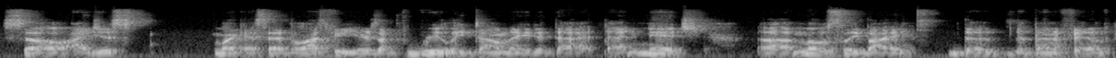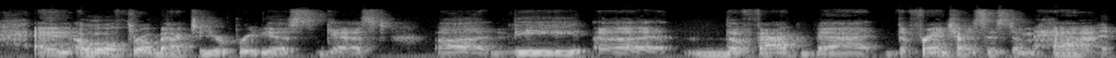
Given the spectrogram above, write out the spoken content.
So I just, like I said, the last few years, I've really dominated that, that niche. Uh, mostly by the the benefit of and a little throwback to your previous guest uh, the uh, the fact that the franchise system had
